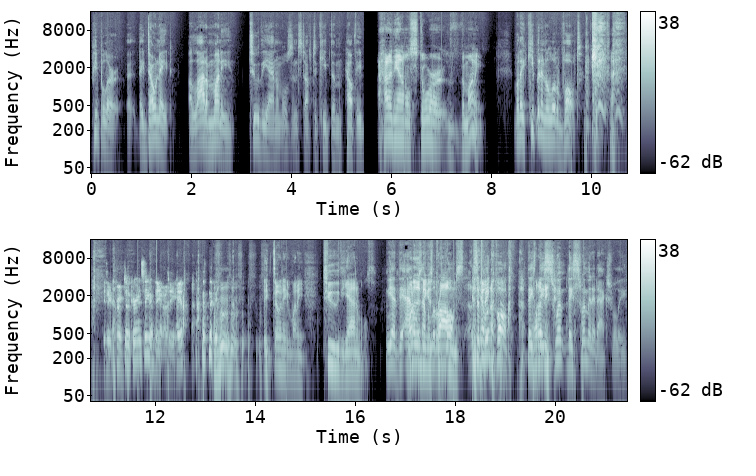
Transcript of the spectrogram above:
people are uh, they donate a lot of money to the animals and stuff to keep them healthy. How do the animals store the money? Well, they keep it in a little vault. Is it cryptocurrency? Are they are they hip? They donate money to the animals. Yeah, the One of the animals have a biggest little problems- Vault. It's a big vault. They they the- swim they swim in it actually.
